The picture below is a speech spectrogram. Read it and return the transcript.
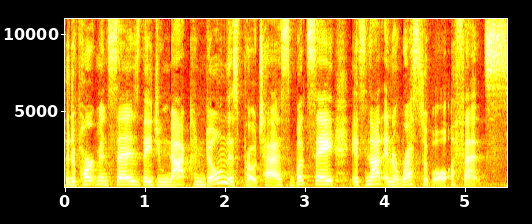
The department says they do not condone this protest but say it's not an arrestable offense.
